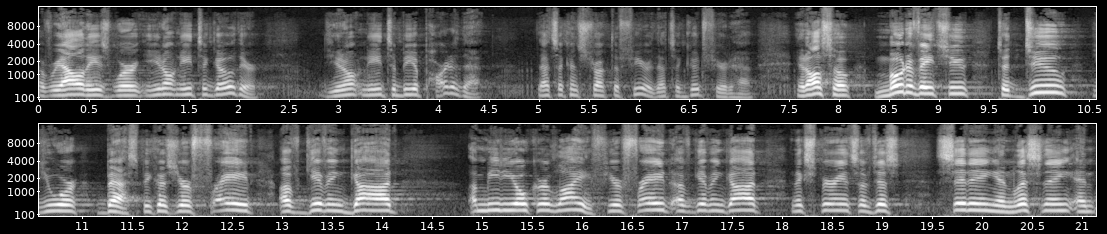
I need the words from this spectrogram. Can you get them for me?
of realities where you don't need to go there. You don't need to be a part of that. That's a constructive fear. That's a good fear to have. It also motivates you to do your best because you're afraid of giving God a mediocre life. You're afraid of giving God an experience of just sitting and listening and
